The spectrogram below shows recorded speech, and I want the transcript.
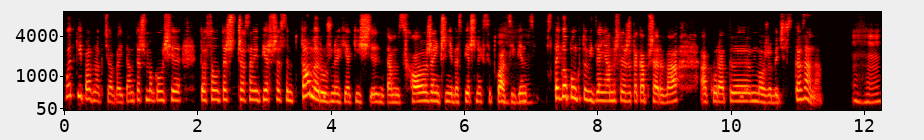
płytki paznokciowej. Tam też mogą się, to są też czasami pierwsze symptomy różnych jakichś e, tam schorzeń czy niebezpiecznych sytuacji, Mhm. więc z tego punktu widzenia myślę, że taka przerwa akurat e, może być wskazana. Mhm.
